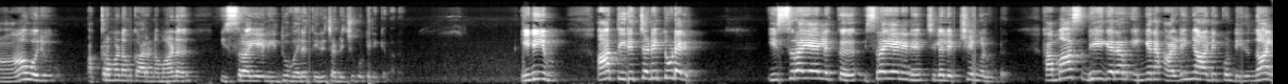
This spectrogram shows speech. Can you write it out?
ആ ഒരു ആക്രമണം കാരണമാണ് ഇസ്രായേൽ ഇതുവരെ തിരിച്ചടിച്ചു കൊണ്ടിരിക്കുന്നത് ഇനിയും ആ തിരിച്ചടി തുടരും. ഇസ്രയേലിക്ക് ഇസ്രയേലിന് ചില ലക്ഷ്യങ്ങളുണ്ട്. ഹമാസ് ഭീകരർ ഇങ്ങനെ അഴിഞ്ഞാടിക്കൊണ്ടിരുന്നാൽ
